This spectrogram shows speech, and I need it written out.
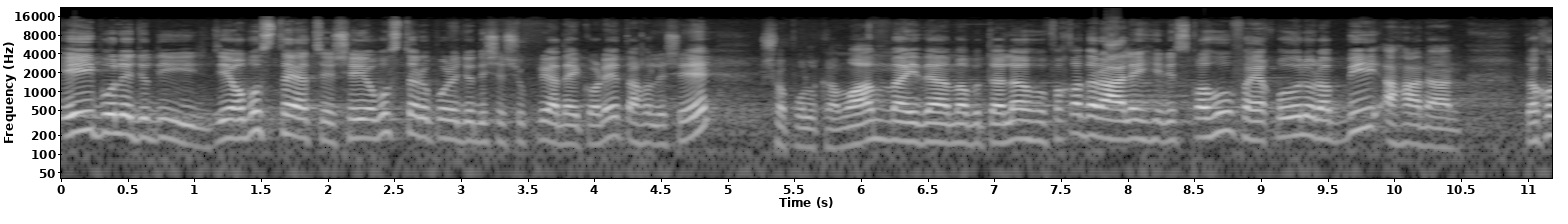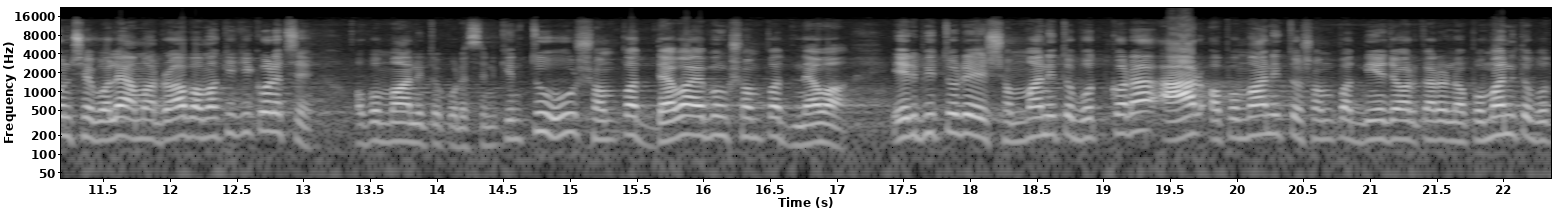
এই বলে যদি যে অবস্থায় আছে, সেই অবস্থার উপরে যদি সে শুক্রিয়া আদায় করে, তাহলে সে সফল কাম। রব্বি আহানান। তখন সে বলে, আমার রব আমাকে কি করেছে? অপমানিত করেছেন। কিন্তু সম্পদ দেওয়া এবং সম্পদ নেওয়া, এর ভিতরে সম্মানিত বোধ করা আর অপমানিত সম্পদ নিয়ে যাওয়ার কারণে অপমানিত বোধ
